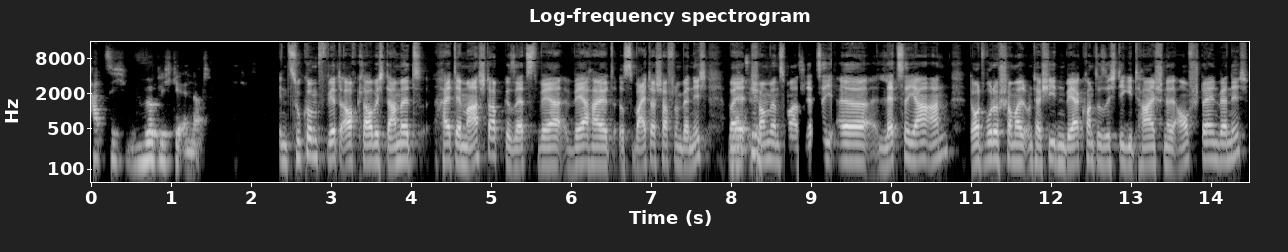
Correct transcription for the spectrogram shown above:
hat sich wirklich geändert in Zukunft wird auch, glaube ich, damit halt der Maßstab gesetzt, wer, wer halt es weiter schafft und wer nicht. Weil Natürlich. schauen wir uns mal das letzte, äh, letzte Jahr an. Dort wurde schon mal unterschieden, wer konnte sich digital schnell aufstellen, wer nicht.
